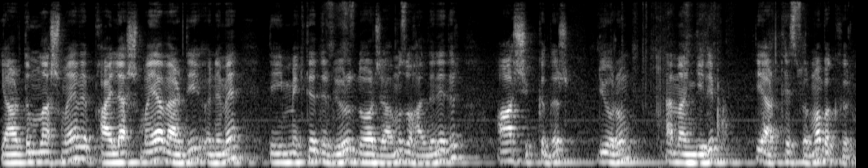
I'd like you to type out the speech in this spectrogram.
yardımlaşmaya ve paylaşmaya verdiği öneme değinmektedir diyoruz. Doğru cevabımız o halde nedir? A şıkkıdır diyorum. Hemen gelip diğer test soruma bakıyorum.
